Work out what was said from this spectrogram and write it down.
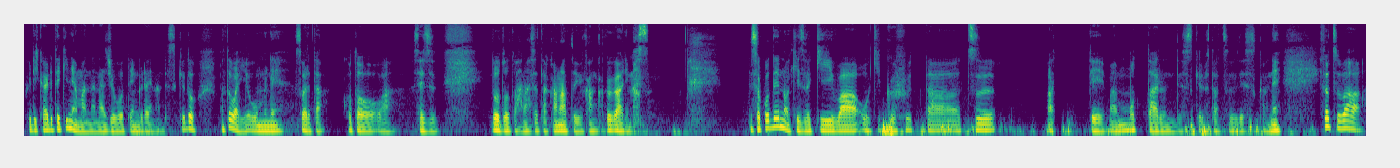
振り返り的にはまあ75点ぐらいなんですけど、まあ、とはいえ、おおむね、それたことはせず、堂々と話せたかなという感覚があります。でそこでの気づきは大きく二つあって、まあもっとあるんですけど、二つですかね。一つは、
